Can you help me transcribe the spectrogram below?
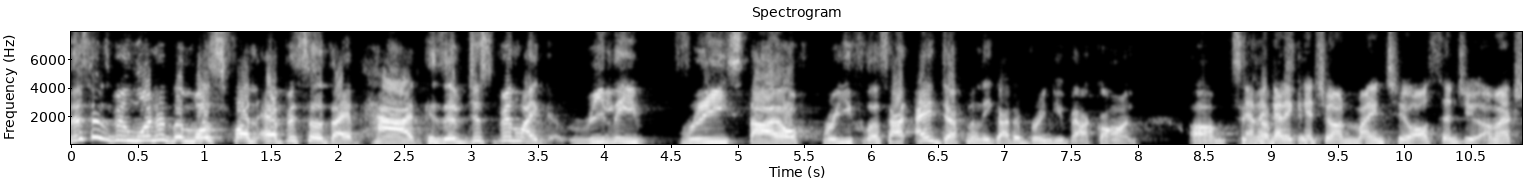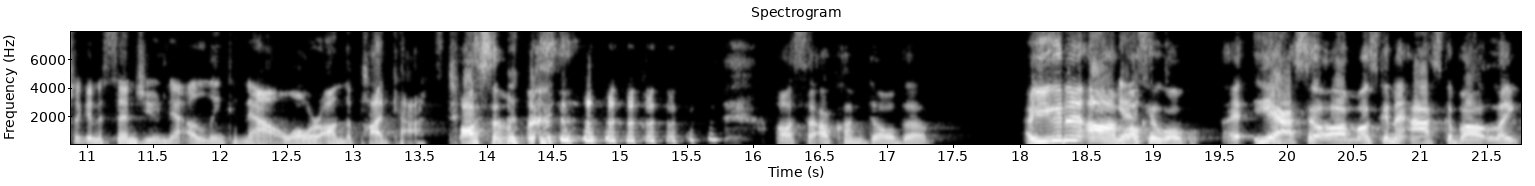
this has been one of the most fun episodes I've had because they've just been like really freestyle, free flow. So I, I definitely got to bring you back on. Um, and I got to get you on mine too. I'll send you. I'm actually to send you now, a link now while we're on the podcast. Awesome. awesome. I'll come dolled up. Are you gonna? Um. Yes. Okay. Well. Yeah. So um, I was gonna ask about like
